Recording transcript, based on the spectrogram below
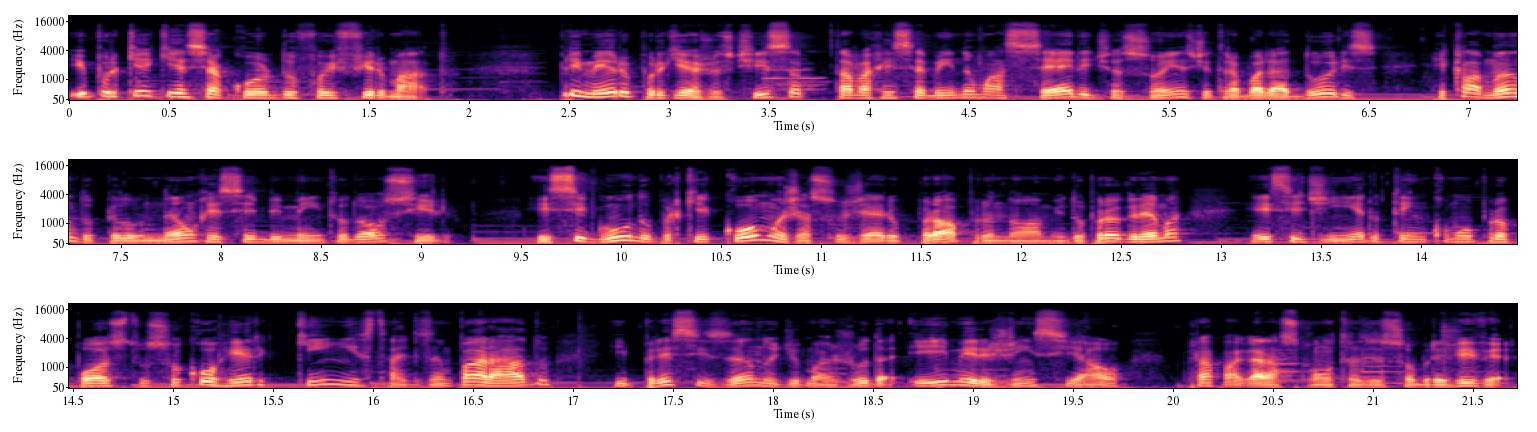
E por que, que esse acordo foi firmado? Primeiro, porque a Justiça estava recebendo uma série de ações de trabalhadores reclamando pelo não recebimento do auxílio. E segundo, porque, como já sugere o próprio nome do programa, esse dinheiro tem como propósito socorrer quem está desamparado e precisando de uma ajuda emergencial para pagar as contas e sobreviver.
